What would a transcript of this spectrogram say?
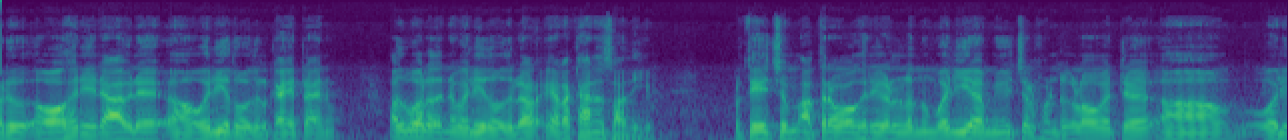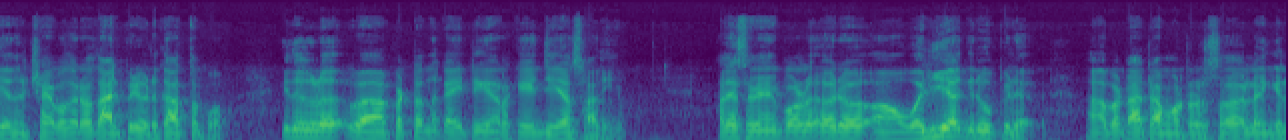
ഒരു ഓഹരി രാവിലെ വലിയ തോതിൽ കയറ്റാനും അതുപോലെ തന്നെ വലിയ തോതിൽ ഇറക്കാനും സാധിക്കും. പ്രത്യേകിച്ചും അത്തരം ഓഹരികളിലൊന്നും വലിയ മ്യൂച്വൽ ഫണ്ടുകളോ മറ്റ് വലിയ നിക്ഷേപകരോ താല്പര്യം എടുക്കാത്തപ്പോൾ ഇതുകൾ പെട്ടെന്ന് കയറ്റുകയും ഇറക്കുകയും ചെയ്യാൻ സാധിക്കും. അതേസമയം ഇപ്പോൾ ഒരു വലിയ ഗ്രൂപ്പിൽ ഇപ്പോൾ ടാറ്റ മോട്ടോഴ്സോ അല്ലെങ്കിൽ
